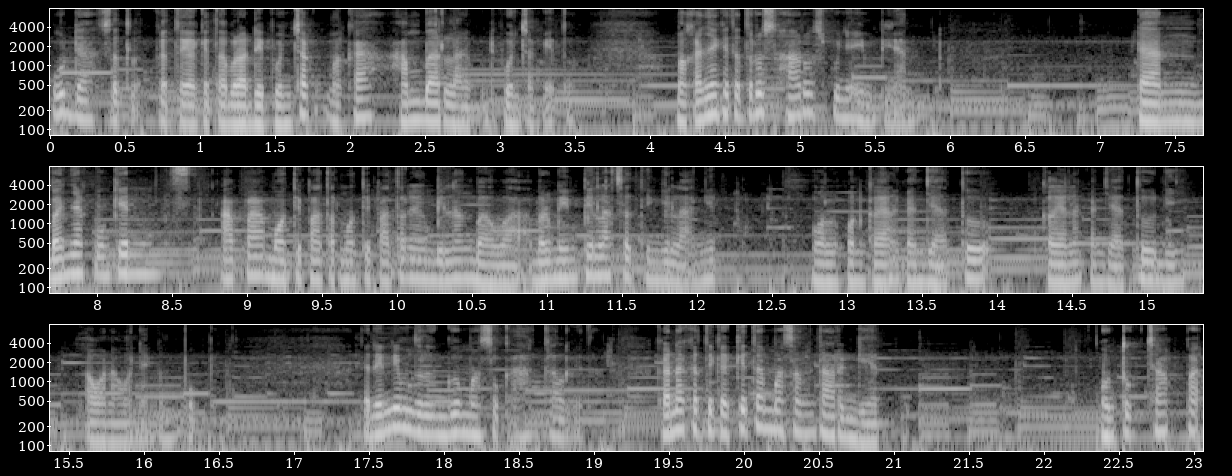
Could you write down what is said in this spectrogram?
udah setelah, ketika kita berada di puncak maka hambarlah di puncak itu makanya kita terus harus punya impian dan banyak mungkin apa motivator-motivator yang bilang bahwa bermimpilah setinggi langit walaupun kalian akan jatuh kalian akan jatuh di awan-awan yang empuk dan ini menurut gue masuk akal gitu. Karena ketika kita masang target untuk capai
